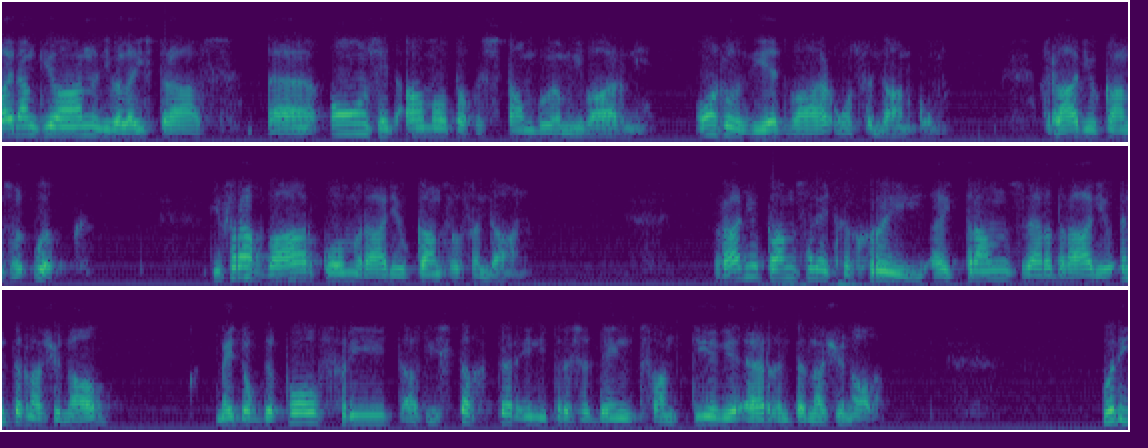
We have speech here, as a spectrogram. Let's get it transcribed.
Baie dankie Johan, liewe luisteraars. Uh ons het almal tog 'n stamboom nie waar nie. Ons wil weet waar ons vandaan kom. Radio Kansel ook. Die vraag waar kom Radio Kansel vandaan? Radio Kansel het gegroei uit Transwêreld Radio Internasionaal met Dr Paul Fried as die stigter en die president van TWR Internasionaal. Oor die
